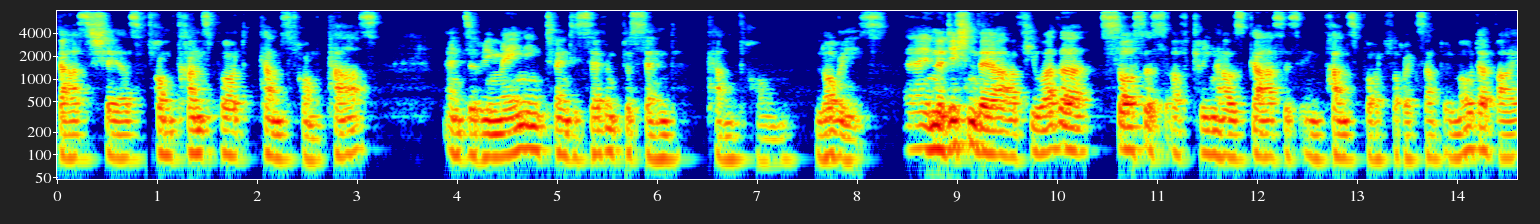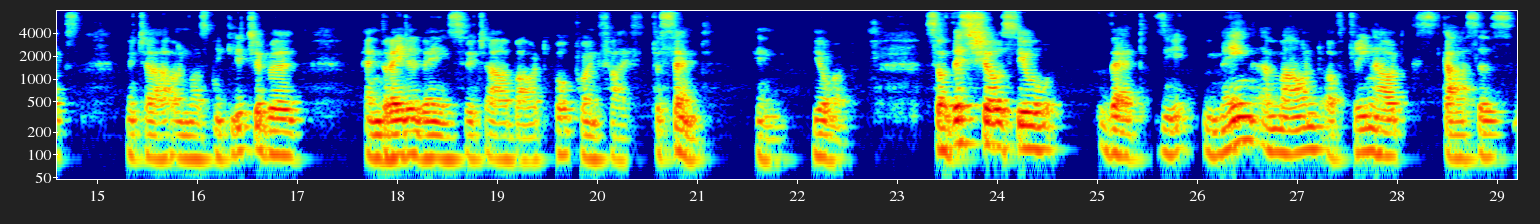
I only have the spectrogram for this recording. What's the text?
gas shares from transport comes from cars. And the remaining 27% come from lorries. Uh, in addition, there are a few other sources of greenhouse gases in transport, for example, motorbikes, which are almost negligible, and railways, which are about 0.5% in Europe. So this shows you that the main amount of greenhouse gases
